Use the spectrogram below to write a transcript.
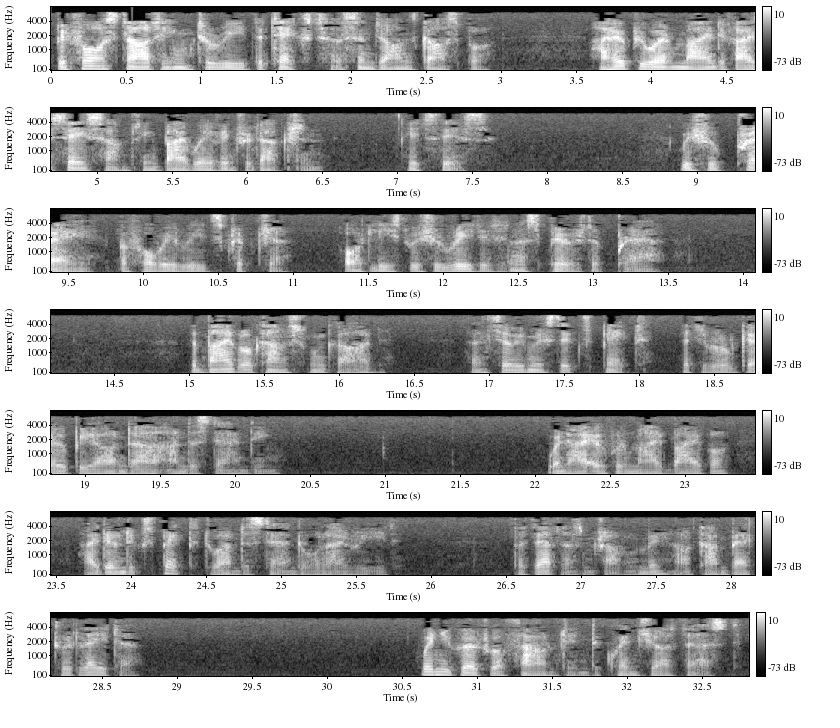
Before starting to read the text of St. John's Gospel, I hope you won't mind if I say something by way of introduction. It's this. We should pray before we read Scripture, or at least we should read it in a spirit of prayer. The Bible comes from God, and so we must expect that it will go beyond our understanding. When I open my Bible, I don't expect to understand all I read. But that doesn't trouble me. I'll come back to it later. When you go to a fountain to quench your thirst,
